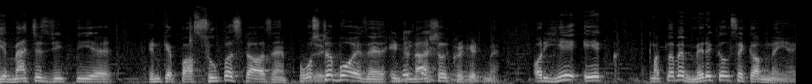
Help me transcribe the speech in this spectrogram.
ये मैचेस जीतती है। इनके पास सुपरस्टार्स हैं पोस्टर बॉयज़ हैं इंटरनेशनल क्रिकेट में। और ये एक मतलब है मेरिकल से कम नहीं है।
